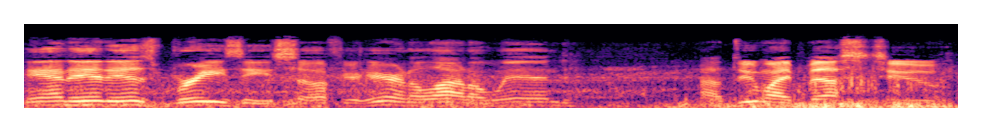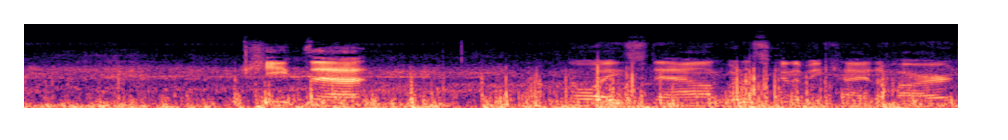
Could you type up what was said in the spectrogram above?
And it is breezy, so if you're hearing a lot of wind, I'll do my best to keep that noise down, but it's going to be kind of hard.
